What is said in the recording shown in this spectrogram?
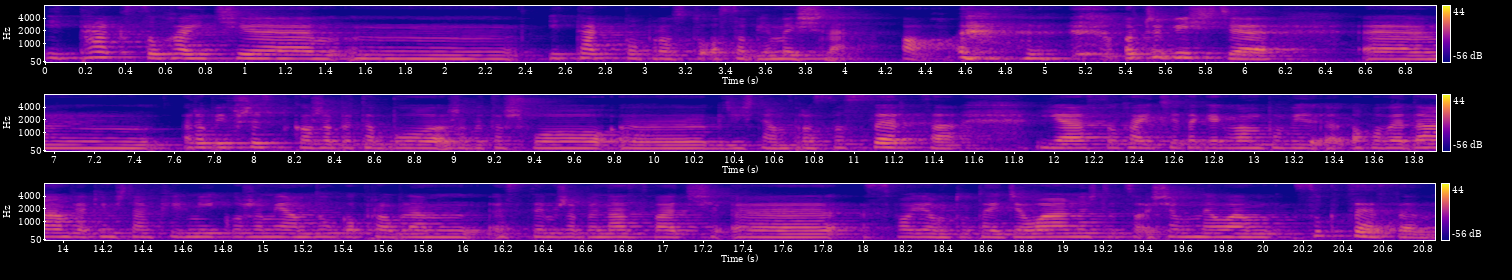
I tak słuchajcie, mm, i tak po prostu o sobie myślę. O, oczywiście em, robię wszystko, żeby to było, żeby to szło y, gdzieś tam prosto z serca. Ja słuchajcie, tak jak Wam opowiadałam w jakimś tam filmiku, że miałam długo problem z tym, żeby nazwać e, swoją tutaj działalność, to co osiągnęłam sukcesem.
